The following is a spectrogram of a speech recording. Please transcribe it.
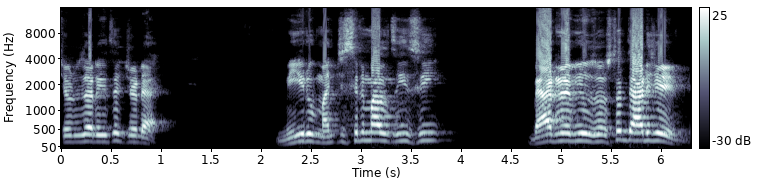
చెడు జరిగితే చెడ. మీరు మంచి సినిమాలు తీసి బ్యాడ్ రివ్యూస్ వస్తే దాడి చేయండి.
